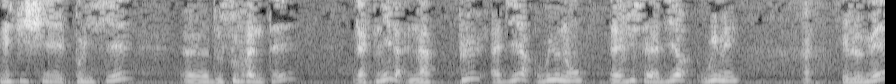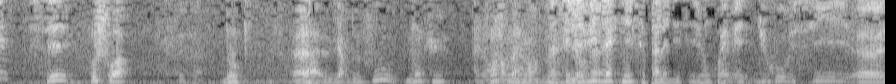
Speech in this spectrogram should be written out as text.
Les fichiers policiers euh, de souveraineté, la CNIL n'a plus à dire oui ou non. Elle a juste à dire oui mais. Ouais. Et le mais, c'est au choix. Ça. Donc voilà, le garde-fou, mon cul. Alors normalement, Bah, c'est l'avis de la CNIL, c'est pas la décision, quoi. Ouais, mais du coup, si, euh,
